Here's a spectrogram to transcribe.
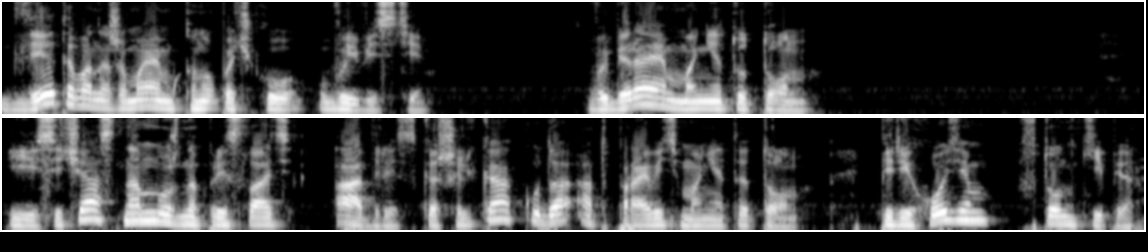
Для этого нажимаем кнопочку «Вывести». Выбираем монету Тон. И сейчас нам нужно прислать адрес кошелька, куда отправить монеты Тон. Переходим в TonKeeper.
